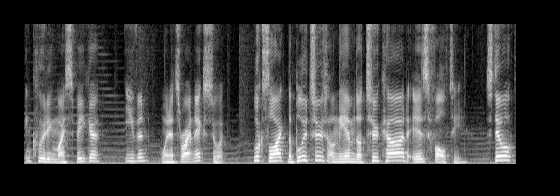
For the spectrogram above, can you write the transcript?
including my speaker, even when it's right next to it. Looks like the Bluetooth on the M.2 card is faulty. Still,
